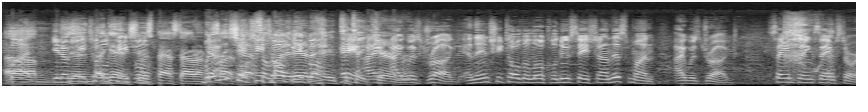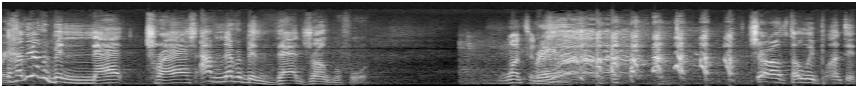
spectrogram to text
But Um, you know, she told again, people. she was passed out on But a she she told somebody to people, to "Hey, I, I was drugged," and then she told the local news station on this one, "I was drugged." Same thing, same story. Have you ever been that trash? I've never been that drunk before. Once in my Reagan? life. Charles totally punted.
